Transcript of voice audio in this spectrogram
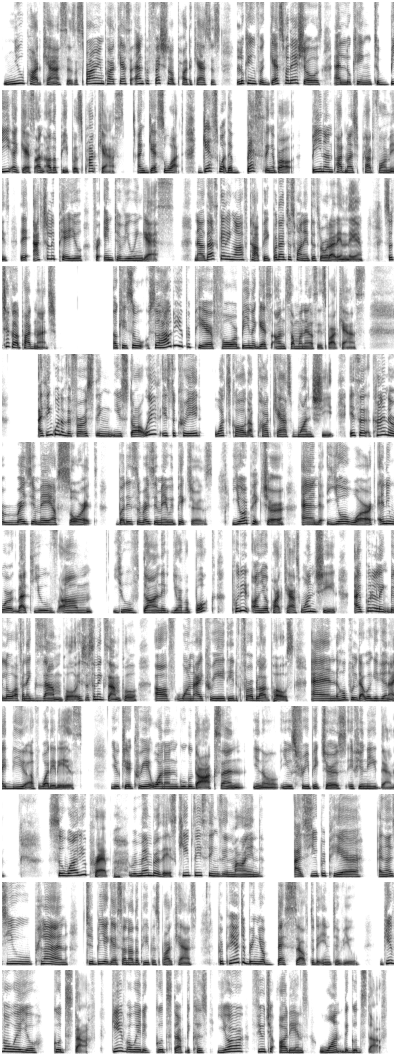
new podcasters, aspiring podcasters, and professional podcasters looking for guests for their shows and looking to be a guest on other people's podcasts. And guess what? Guess what the best thing about being on Podmatch platform is? They actually pay you for interviewing guests. Now that's getting off topic, but I just wanted to throw that in there. So check out Podmatch. Okay, so so how do you prepare for being a guest on someone else's podcast? I think one of the first thing you start with is to create what's called a podcast one sheet. It's a kind of resume of sort, but it's a resume with pictures. Your picture and your work, any work that you've um you've done. If you have a book, put it on your podcast one sheet. I've put a link below of an example. It's just an example of one I created for a blog post. And hopefully that will give you an idea of what it is. You could create one on Google Docs and, you know, use free pictures if you need them. So while you prep, remember this, keep these things in mind as you prepare and as you plan to be a guest on other people's podcasts. Prepare to bring your best self to the interview. Give away your good stuff. Give away the good stuff because your future audience want the good stuff.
